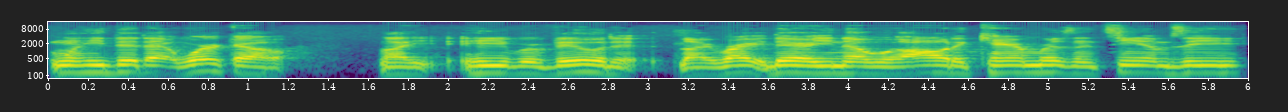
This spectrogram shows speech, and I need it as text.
when he did that workout. Like he revealed it, like right there, you know, with all the cameras and TMZ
